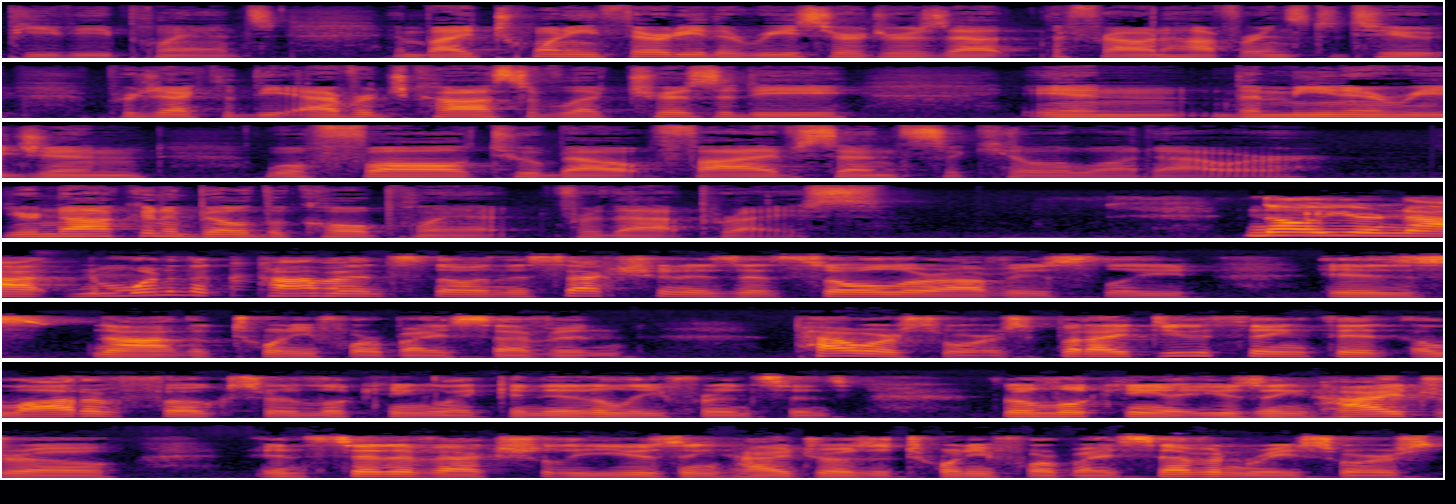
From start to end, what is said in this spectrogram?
PV plants. And by 2030, the researchers at the Fraunhofer Institute projected the average cost of electricity in the MENA region will fall to about 5 cents a kilowatt hour. You're not going to build the coal plant for that price. No, you're not. And one of the comments, though, in the section is that solar obviously is not a 24 by 7 power source. But I do think that a lot of folks are looking, like in Italy, for instance, they're looking at using hydro instead of actually using hydro as a 24 by 7 resource.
